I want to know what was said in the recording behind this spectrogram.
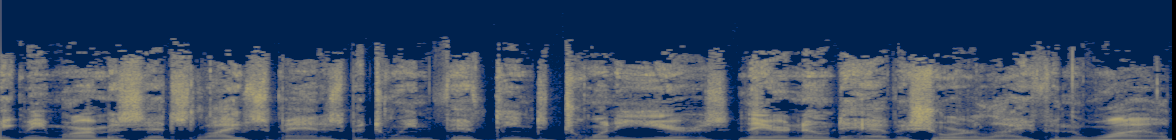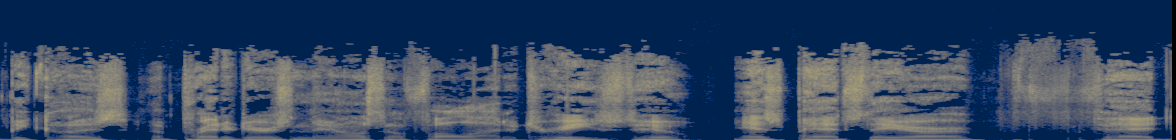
pygmy marmoset's lifespan is between 15 to 20 years. They are known to have a shorter life in the wild because of predators and they also fall out of trees too. As pets, they are fed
